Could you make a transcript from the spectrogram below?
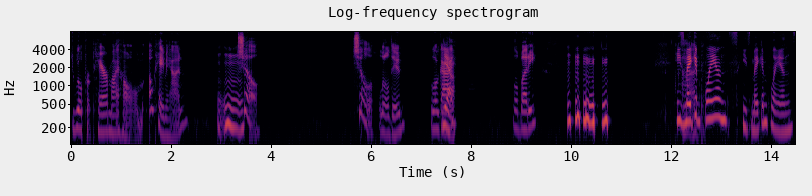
You will prepare my home. Okay, man. Mm-mm. Chill. Chill, little dude, little guy, Yeah. little buddy. He's Uh, making plans. He's making plans.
